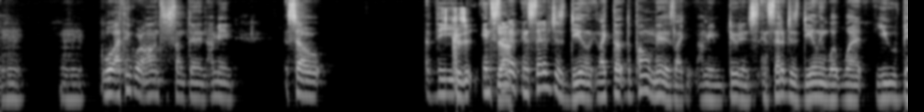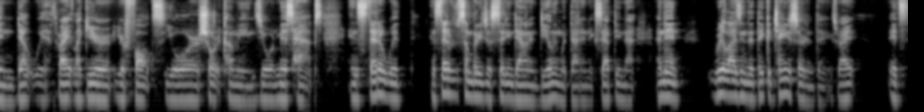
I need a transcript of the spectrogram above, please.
Mm-hmm. Mm-hmm. Well, I think we're on to something. I mean, so the 'Cause it- instead yeah. of instead of just dealing like the the poem is like I mean, dude, in, instead of just dealing with what you've been dealt with, right? Like your your faults, your shortcomings, your mishaps, instead of with instead of somebody just sitting down and dealing with that and accepting that, and then realizing that they could change certain things, right? It's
